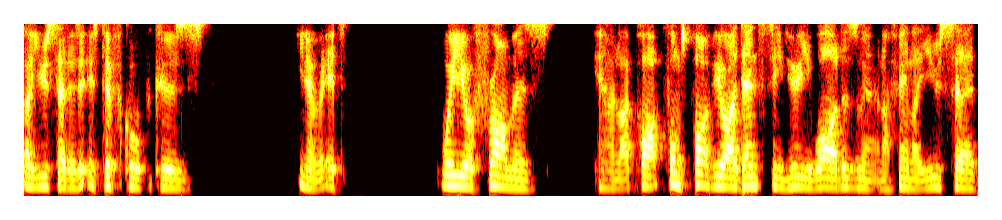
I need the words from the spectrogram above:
like you said it's difficult because you know it's where you're from is you know like part forms part of your identity and who you are doesn't it? And i think like you said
